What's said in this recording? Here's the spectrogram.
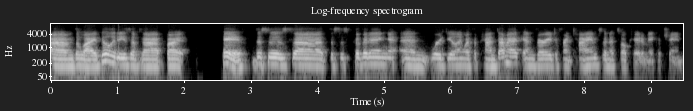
um, the liabilities of that, but hey, this is uh, this is pivoting and we're dealing with a pandemic and very different times and it's okay to make a change.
